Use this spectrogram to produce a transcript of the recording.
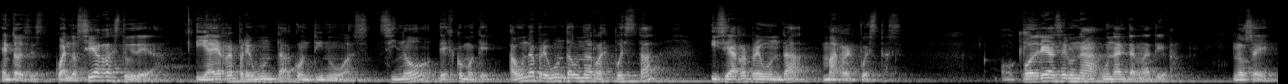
Entonces, cuando cierras tu idea, y hay repregunta, continúas. Si no, es como que a una pregunta, una respuesta, y si hay repregunta, más respuestas. Podría ser una, una alternativa. No sé.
